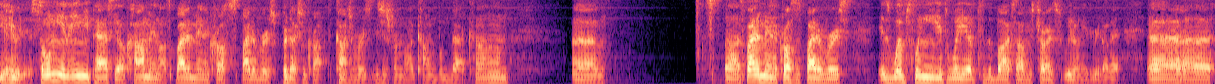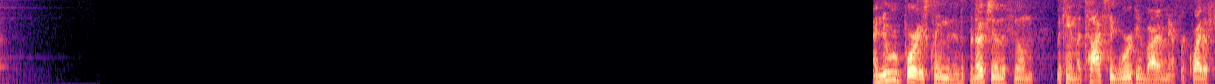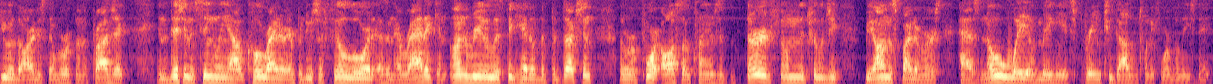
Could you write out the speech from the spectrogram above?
Yeah, here it is. Sony and Amy Pascal comment on Spider-Man Across the Spider-Verse production con- controversy. This is from uh, comicbook.com. Um, uh, Spider-Man Across the Spider-Verse is web slinging its way up to the box office charts. We don't need to read all that. Uh, A new report is claiming that the production of the film became a toxic work environment for quite a few of the artists that worked on the project. In addition to singling out co-writer and producer Phil Lord as an erratic and unrealistic head of the production, the report also claims that the third film in the trilogy, Beyond the Spider-Verse, has no way of making its spring 2024 release date.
